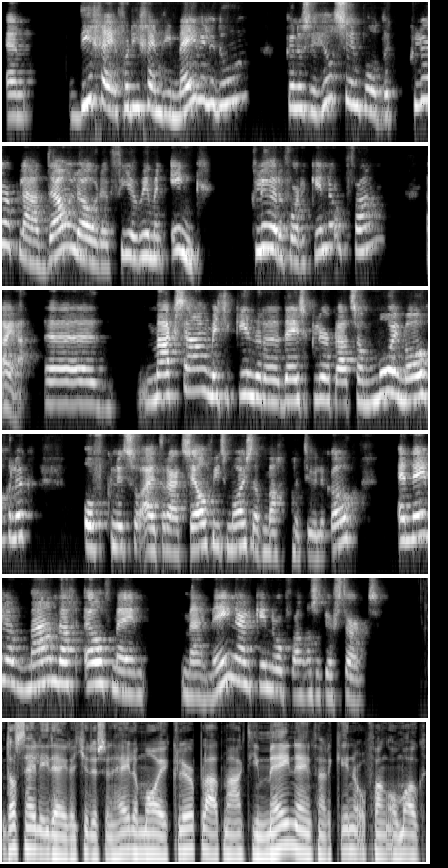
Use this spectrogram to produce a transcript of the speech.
En diegene, voor diegenen die mee willen doen, kunnen ze heel simpel de kleurplaat downloaden via Women Inc. Kleuren voor de kinderopvang. Nou ja, uh, maak samen met je kinderen deze kleurplaat zo mooi mogelijk. Of knutsel uiteraard zelf iets moois, dat mag natuurlijk ook. En neem dan maandag 11 mei, mei mee naar de kinderopvang als het weer start. Dat is het hele idee, dat je dus een hele mooie kleurplaat maakt die meeneemt naar de kinderopvang om ook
